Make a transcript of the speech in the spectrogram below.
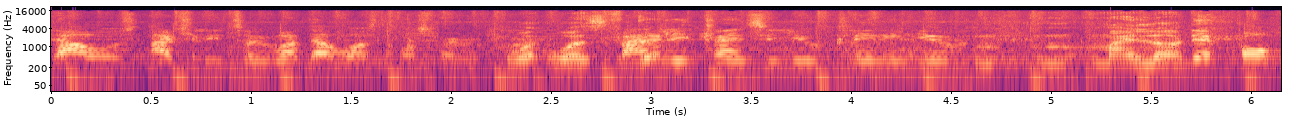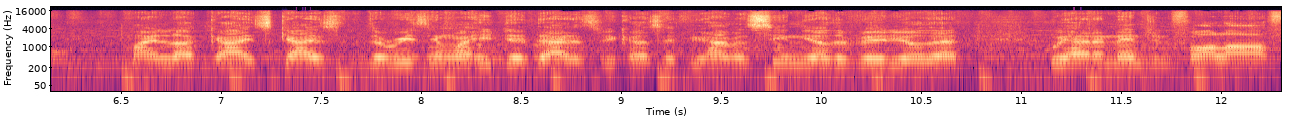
That was actually tell you what that was the most favorite part. What was finally cleansing you, cleaning you. my luck. The. My luck, guys. Guys, the reason why he did that is because if you haven't seen the other video that we had an engine fall off,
